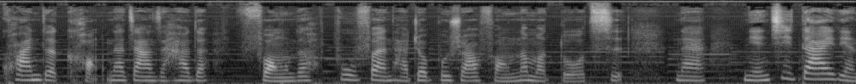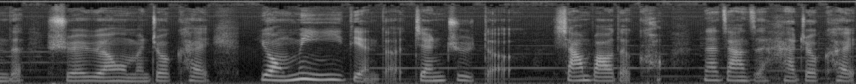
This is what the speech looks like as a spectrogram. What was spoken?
宽的孔，那这样子他的缝的部分他就不需要缝那么多次。那年纪大一点的学员，我们就可以用密一点的间距的香包的孔，那这样子他就可以。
